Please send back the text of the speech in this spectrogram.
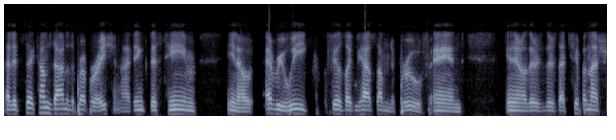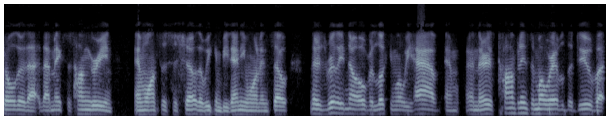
that it comes down to the preparation. I think this team you know, every week feels like we have something to prove. And, you know, there's, there's that chip on that shoulder that, that makes us hungry and, and wants us to show that we can beat anyone. And so there's really no overlooking what we have and, and there is confidence in what we're able to do, but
